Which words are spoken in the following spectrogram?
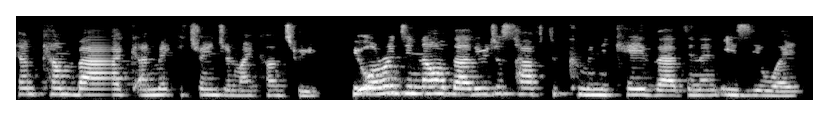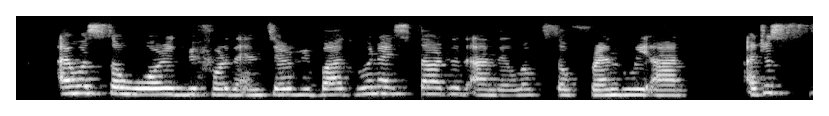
can come back and make a change in my country you already know that you just have to communicate that in an easy way. I was so worried before the interview, but when I started and they looked so friendly and I just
